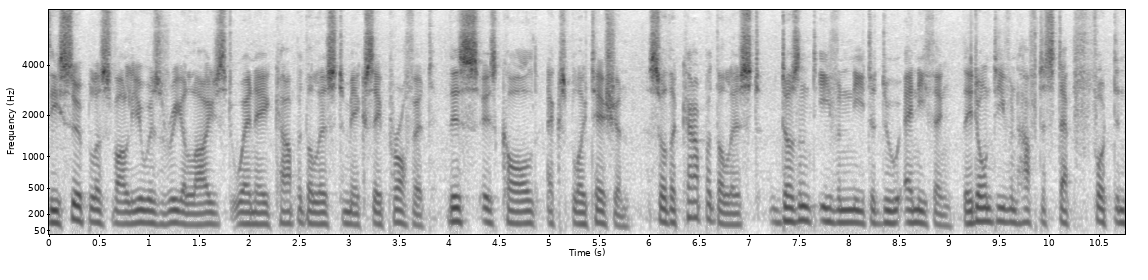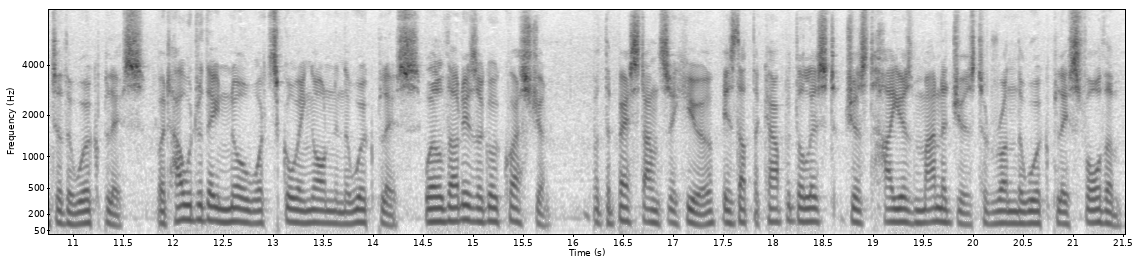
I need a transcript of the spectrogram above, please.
The surplus value is realized when a capitalist makes a profit. This is called exploitation. So the capitalist doesn't even need to do anything. They don't even have to step foot into the workplace. But how do they know what's going on in the workplace? Well, that is a good question but the best answer here is that the capitalist just hires managers to run the workplace for them.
